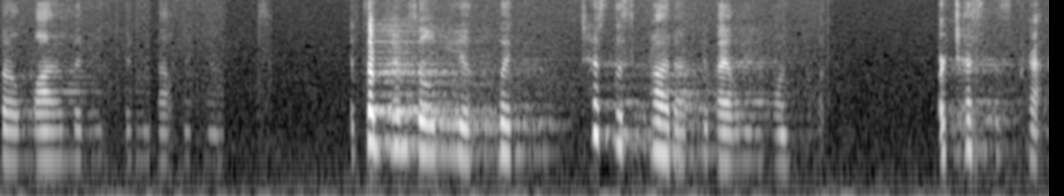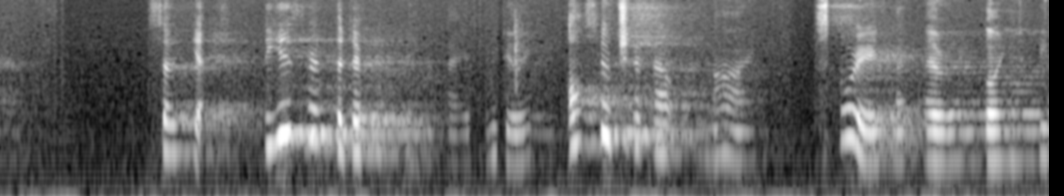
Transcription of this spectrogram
but a lot of it has been about my animals. And sometimes it'll be a quick test this product if I only have one product, or test this crap. So yes, these are the different things I've been doing. Also check out my stories that are going to be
